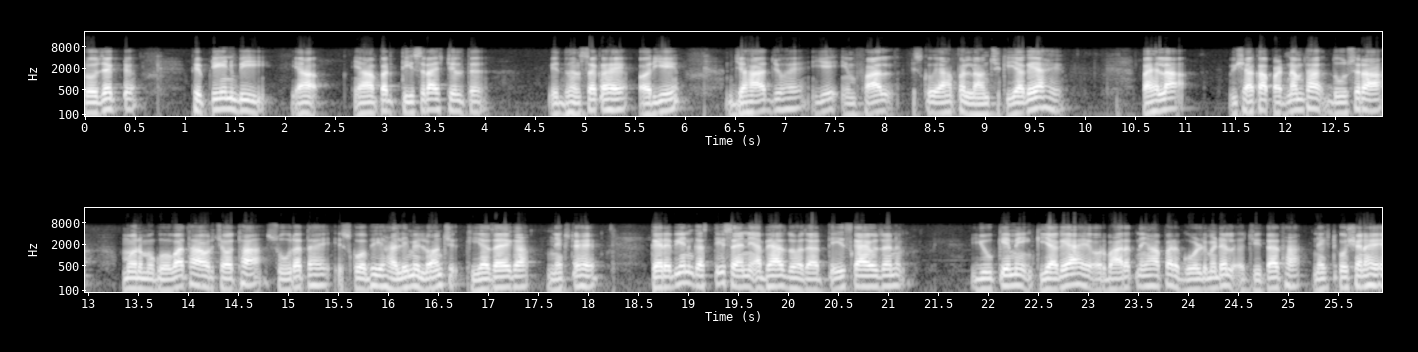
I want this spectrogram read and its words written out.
प्रोजेक्ट 15 बी यहाँ यहाँ पर तीसरा स्टिल्थ विध्वंसक है और ये जहाज़ जो है, ये इम्फाल इसको यहाँ पर लॉन्च किया गया है। पहला विशाखापट्टनम था, दूसरा मोरमगोवा था और चौथा सूरत है। इसको भी हाल ही में लॉन्च किया जाएगा। नेक्स्ट है कैरेबियन गश्ती सैन्य अभ्यास 2023 का आयोजन यूके में किया गया है और भारत ने यहाँ पर गोल्ड मेडल जीता था। नेक्स्ट क्वेश्चन है।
